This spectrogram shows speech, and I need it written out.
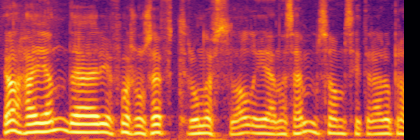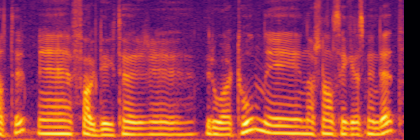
Ja, hei igjen. Det er informasjonssjef Trond Øvstedal i NSM som sitter her og prater med fagdirektør eh, Roar Thon i Nasjonal sikkerhetsmyndighet.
